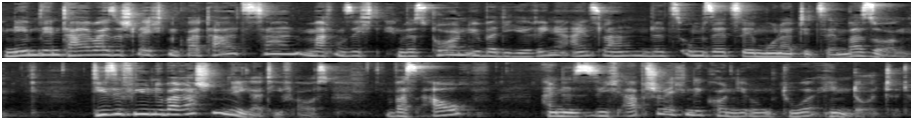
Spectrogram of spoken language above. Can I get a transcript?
Neben den teilweise schlechten Quartalszahlen machen sich Investoren über die geringe Einzelhandelsumsätze im Monat Dezember Sorgen. Diese fielen überraschend negativ aus, was auch eine sich abschwächende Konjunktur hindeutet.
